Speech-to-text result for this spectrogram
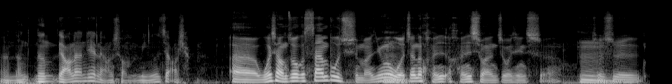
嗯，能能聊聊这两首名字叫啥呢？呃，我想做个三部曲嘛，因为我真的很很喜欢周星驰，嗯就是。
